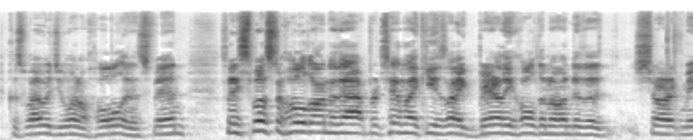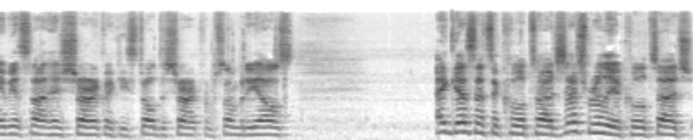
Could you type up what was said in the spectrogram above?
Because why would you want a hole in his fin? So he's supposed to hold on to that, pretend like he's like barely holding on to the shark. Maybe it's not his shark, like he stole the shark from somebody else. I guess that's a cool touch. That's really a cool touch.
